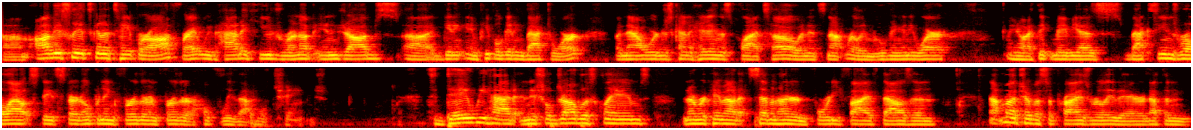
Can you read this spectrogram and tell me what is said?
Um, obviously, it's going to taper off, right? We've had a huge run up in jobs, uh, getting in people getting back to work, but now we're just kind of hitting this plateau, and it's not really moving anywhere. You know, I think maybe as vaccines roll out, states start opening further and further. Hopefully, that will change. Today, we had initial jobless claims. The number came out at 745,000. Not much of a surprise, really. There, nothing,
